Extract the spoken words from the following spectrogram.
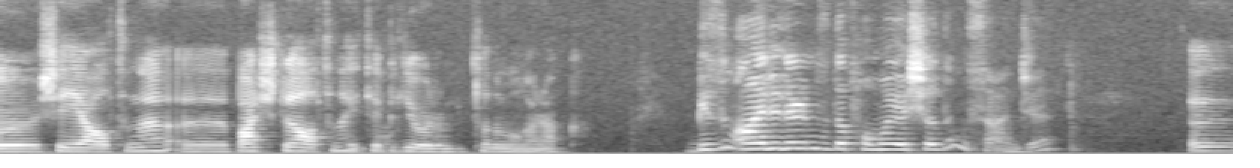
e, şeyi altına, e, başlığı altına itebiliyorum tanım olarak. Bizim ailelerimizde FOMO yaşadı mı sence? E,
